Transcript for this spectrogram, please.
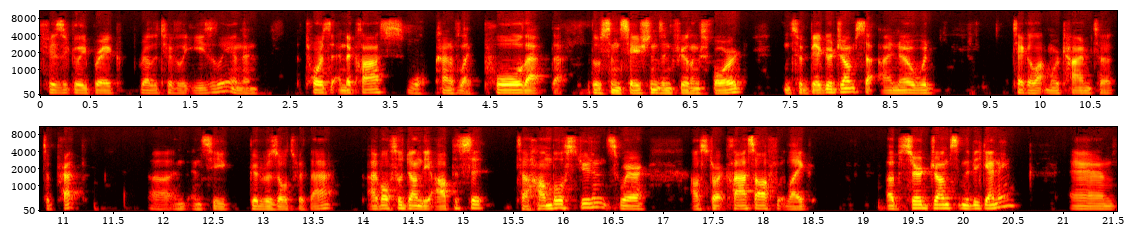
physically break relatively easily. And then towards the end of class, we'll kind of like pull that, that those sensations and feelings forward into bigger jumps that I know would take a lot more time to, to prep uh, and, and see good results with that. I've also done the opposite to humble students where I'll start class off with like absurd jumps in the beginning, and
